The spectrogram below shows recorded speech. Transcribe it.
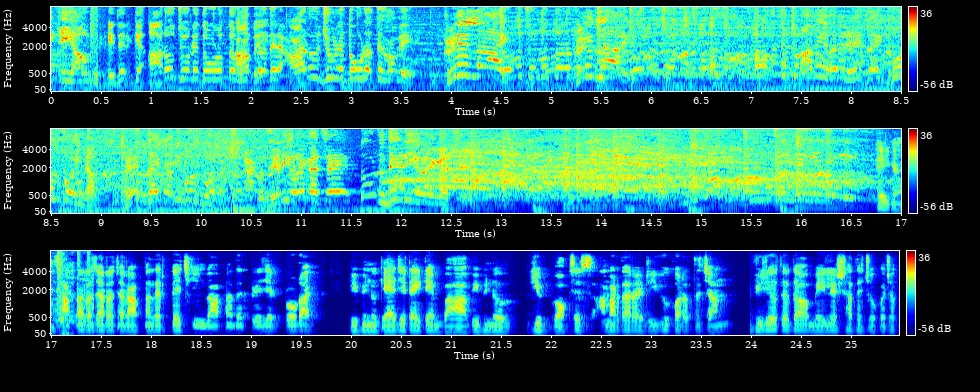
অনেকেই আউট এদেরকে আরও জোরে দৌড়তে হবে। আপনাদের আরও জোরে দৌড়াতে হবে। গ্রিন লাইট গ্রিন লাইট আমি এবারে রেড লাইট বলবোই না। রেড লাইট আমি বলব না। এখন দেরি হয়ে গেছে। দেরি হয়ে গেছে। হেই গাইস আপনারা যারা যারা আপনাদের পেজ কিংবা আপনাদের পেজের প্রোডাক্ট বিভিন্ন গ্যাজেট আইটেম বা বিভিন্ন গিফট বক্সেস আমার দ্বারা রিভিউ করাতে চান ভিডিওতে দেওয়া মেইলের সাথে যোগাযোগ।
